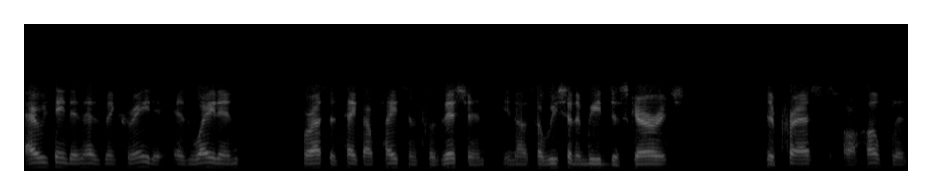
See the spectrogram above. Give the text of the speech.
everything that has been created is waiting for us to take our place and position. You know, so we shouldn't be discouraged, depressed, or hopeless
